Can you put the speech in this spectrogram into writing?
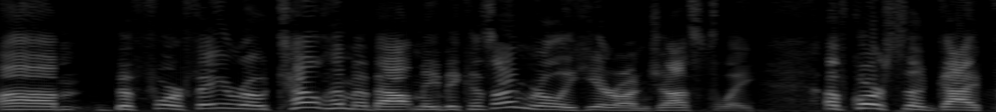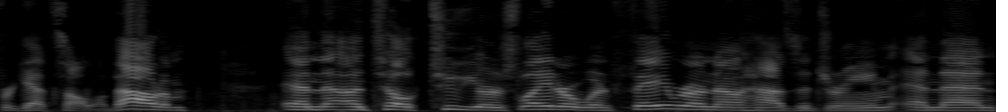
um, before Pharaoh, tell him about me because I'm really here unjustly. Of course, the guy forgets all about him. And until two years later, when Pharaoh now has a dream, and then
